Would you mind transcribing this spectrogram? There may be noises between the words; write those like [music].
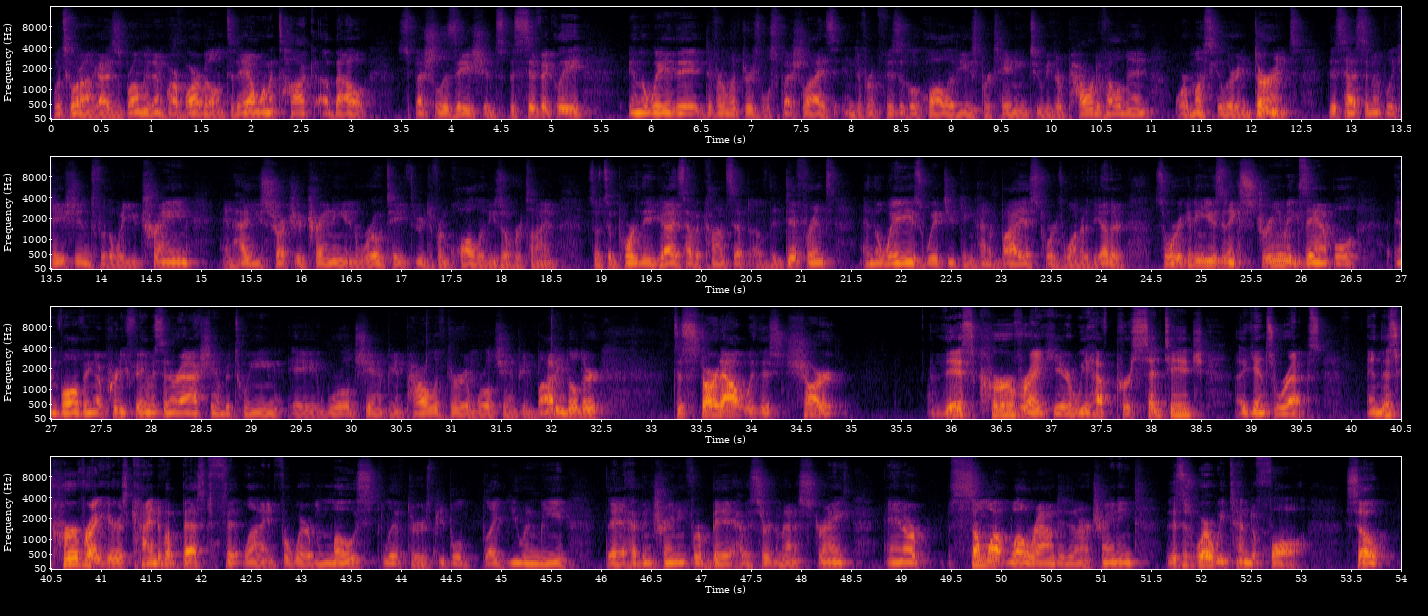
What's going on, guys? It's Bromley at Empire Barbell, and today I want to talk about specialization, specifically in the way that different lifters will specialize in different physical qualities pertaining to either power development or muscular endurance. This has some implications for the way you train and how you structure training and rotate through different qualities over time. So it's important that you guys have a concept of the difference and the ways which you can kind of bias towards one or the other. So we're going to use an extreme example involving a pretty famous interaction between a world champion powerlifter and world champion bodybuilder. To start out with this chart, this curve right here, we have percentage against reps. And this curve right here is kind of a best fit line for where most lifters, people like you and me that have been training for a bit, have a certain amount of strength, and are somewhat well rounded in our training, this is where we tend to fall. So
